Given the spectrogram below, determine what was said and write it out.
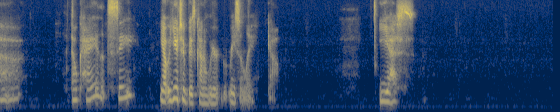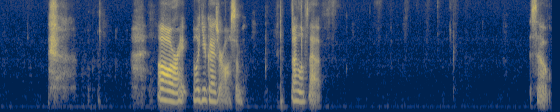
Uh, okay, let's see. Yeah, well, YouTube is kind of weird recently. Yeah. Yes. All right. Well, you guys are awesome. I love that. So,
